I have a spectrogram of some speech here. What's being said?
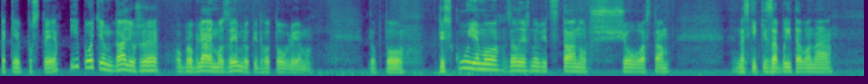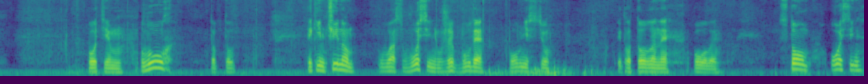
таке пусте. І потім далі вже обробляємо землю, підготовлюємо. Тобто дискуємо залежно від стану, що у вас там, наскільки забита вона. Потім плуг. Тобто таким чином у вас в осінь вже буде повністю підготовлене поле. Стомп осінь,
